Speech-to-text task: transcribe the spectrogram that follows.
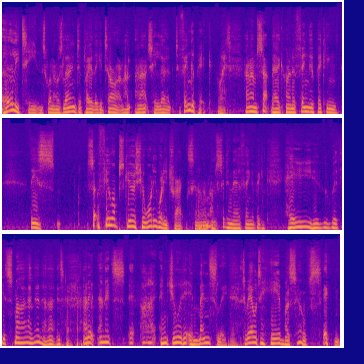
early teens when I was learning to play the guitar and I, and actually learnt to fingerpick. Right. And I'm sat there kind of fingerpicking these so a few obscure Showaddywaddy tracks, and I'm, I'm sitting there fingerpicking, "Hey you with your smiling eyes," and it and it's it, I enjoyed it immensely to be able to hear myself sing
